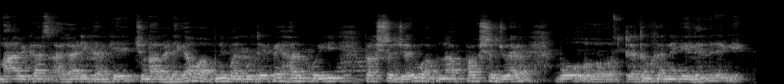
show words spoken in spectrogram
महाविकास आघाड़ी करके चुनाव लड़ेगा। वो अपने बलबूते पर हर कोई पक्ष जो है, वो अपना पक्ष जो है, वो स्ट्रेथन करने के लिए लड़ेंगे।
